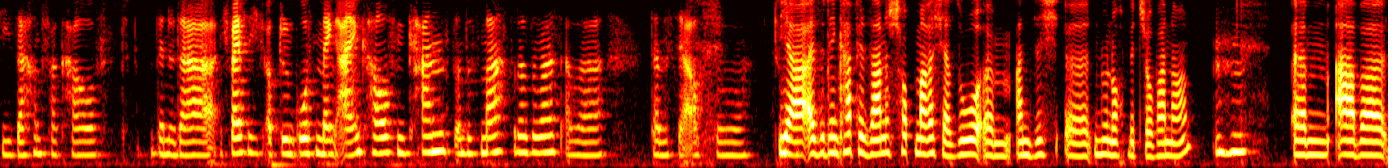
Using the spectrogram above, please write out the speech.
die Sachen verkaufst, wenn du da, ich weiß nicht, ob du in großen Mengen einkaufen kannst und das machst oder sowas, aber da bist du ja auch so. Ja, also den Kaffeesahne-Shop mache ich ja so ähm, an sich äh, nur noch mit Giovanna. Mhm. Ähm, aber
